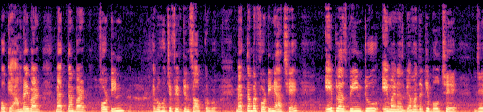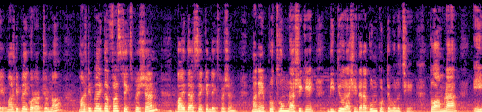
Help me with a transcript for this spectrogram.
ওকে আমরা এবার ম্যাথ নাম্বার ফোরটিন এবং হচ্ছে ফিফটিন সলভ করব। ম্যাথ নাম্বার ফোরটিনে আছে A plus B into A minus B আমাদেরকে বলছে যে মাল্টিপ্লাই করার জন্য multiply the first expression by the second expression মানে প্রথম রাশিকে দ্বিতীয় রাশি দ্বারা গুণ করতে বলেছে। তো আমরা এই,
